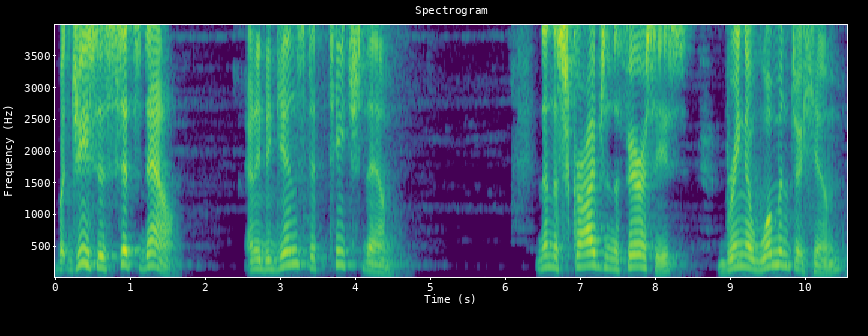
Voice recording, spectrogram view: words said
But Jesus sits down and he begins to teach them. Then the scribes and the Pharisees bring a woman to him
